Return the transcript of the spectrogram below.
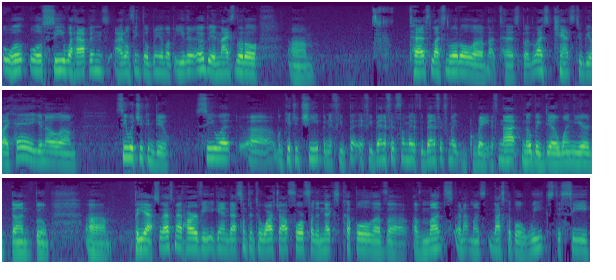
we'll we'll see what happens. I don't think they'll bring him up either. It would be a nice little um, test, nice little uh, not test, but nice chance to be like, hey, you know, um, see what you can do, see what uh, will get you cheap, and if you if you benefit from it, if you benefit from it, great. If not, no big deal. One year, done, boom. Um, but yeah, so that's Matt Harvey. Again, that's something to watch out for for the next couple of uh, of months, or not months, last couple of weeks to see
